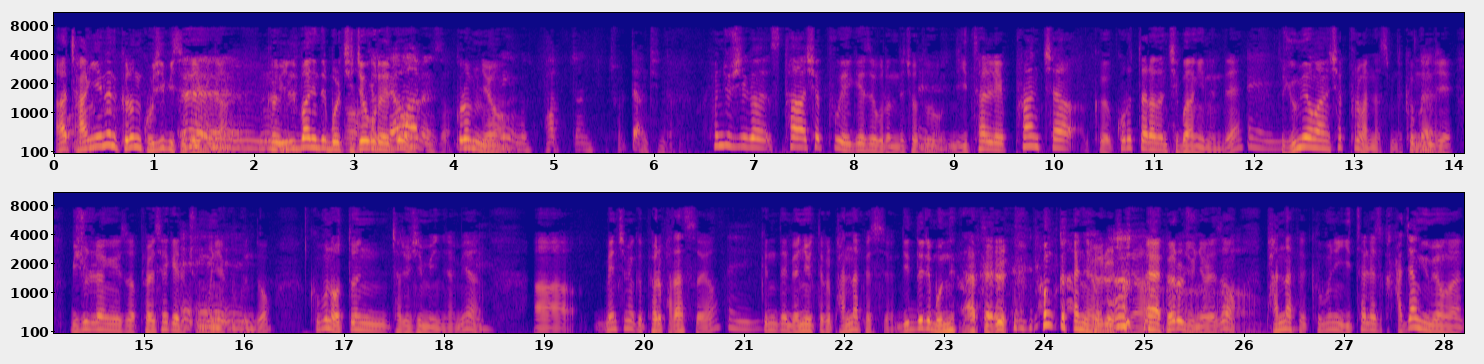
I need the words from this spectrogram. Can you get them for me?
아 장인은 그런 고집이 있어요, 네. 됩니다. 음. 그 일반인들 뭘 지적을 어, 해도 대화하면서. 그럼요. 밥난 절대 안 튄다. 현주 씨가 스타 셰프 얘기해서 그런데 저도 네. 이탈리아 프란차 그 코르타라는 지방이 있는데 네. 유명한 셰프를 만났습니다. 그분 네. 이제 미슐랭에서 별 세 개를 네, 주문해요, 네, 그분도. 그분 어떤 자존심이 있냐면 네. 아, 맨 처음에 그 별을 받았어요. 네. 근데 몇 년 있다 그걸 반납했어요. 니들이 못 낸 나를 평가하냐고. 별을 주냐? 네, 별을 주냐. 그래서 어. 반납했어요. 그분이 이탈리아에서 가장 유명한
